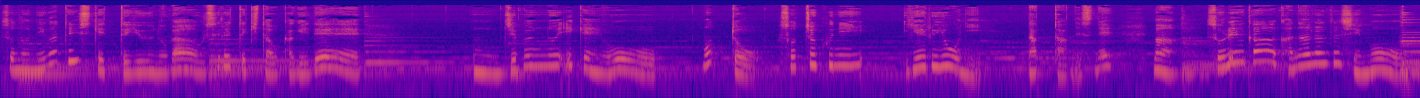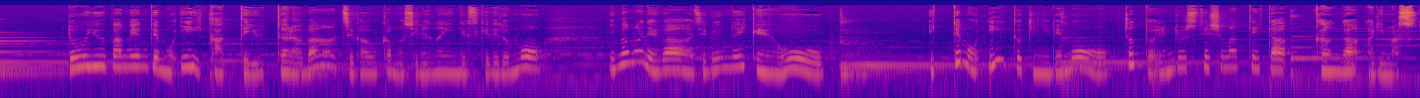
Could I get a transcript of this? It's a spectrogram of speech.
その苦手意識っていうのが薄れてきたおかげで、自分の意見をもっと率直に言えるようになったんですね。まあそれが必ずしもどういう場面でもいいかって言ったらば違うかもしれないんですけれども今までは自分の意見を言ってもいい時にでもちょっと遠慮してしまっていた感があります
